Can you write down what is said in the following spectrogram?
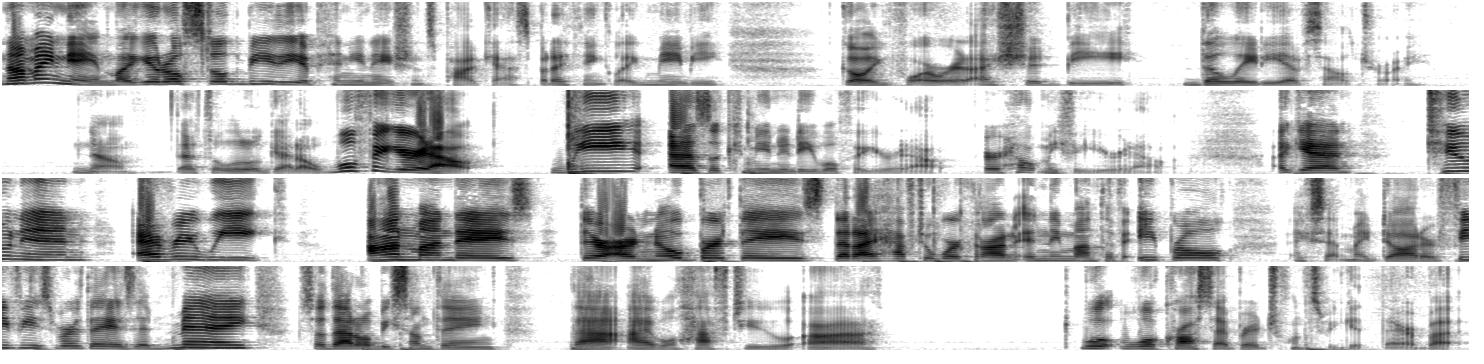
Not my name, like it'll still be the Opinionations podcast, but I think like maybe going forward I should be the Lady of South Troy. No, that's a little ghetto. We'll figure it out. We as a community will figure it out, or help me figure it out. Again, tune in every week on Mondays. There are no birthdays that I have to work on in the month of April, except my daughter Fifi's birthday is in May, so that'll be something that I will have to uh, we'll we'll cross that bridge once we get there. But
